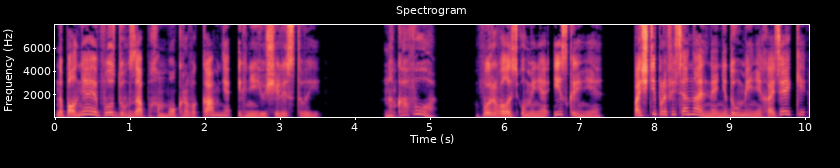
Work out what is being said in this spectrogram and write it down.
наполняя воздух запахом мокрого камня и гниющей листвы. «На кого?» — вырвалось у меня искреннее, почти профессиональное недоумение хозяйки,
